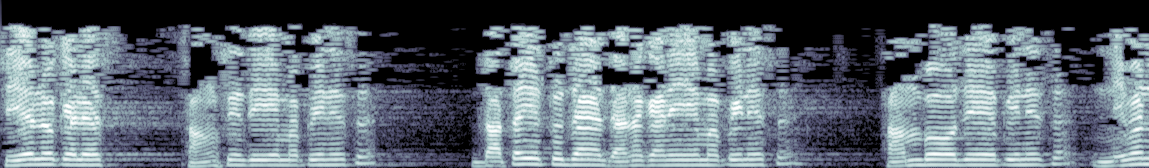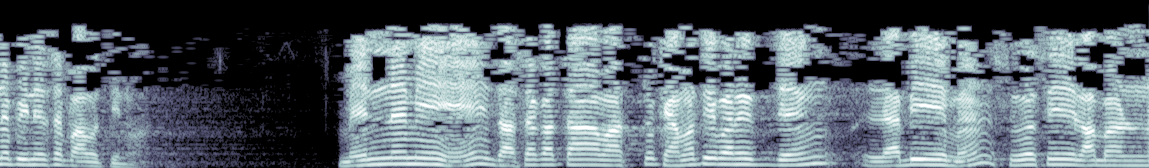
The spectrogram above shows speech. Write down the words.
සියලු කෙලෙස් සංසිඳීම පිණිස දත යුතු දෑ දැන ගැනීම පිණිස සම්බෝධය පිණිස නිවන පිණිස පවතිනවා. මෙන්න මේ දසකතා වස්තු කැමැති පරිද්දෙන් ලැබීම සුවසේ ලබන්න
